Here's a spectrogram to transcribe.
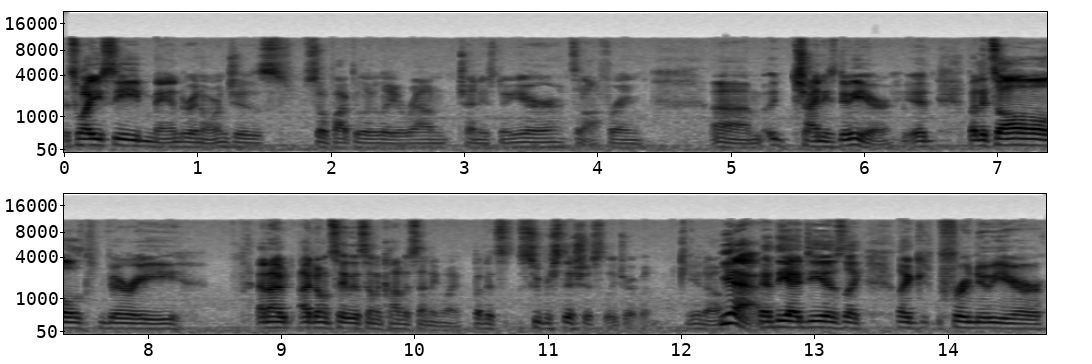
it's why you see mandarin oranges so popularly around Chinese New Year. It's an offering. Um, Chinese New Year, it, but it's all very and I, I don't say this in a condescending way, but it's superstitiously driven. You know, Yeah. And the idea is like like for New Year,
